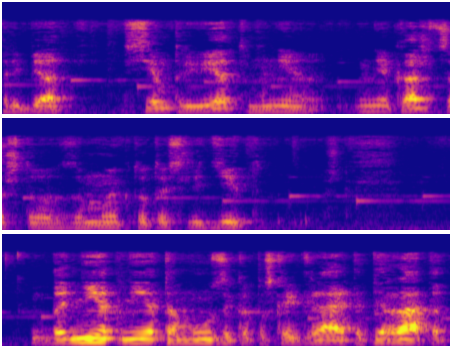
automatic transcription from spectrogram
Ребят, всем привет. Мне, мне кажется, что за мной кто-то следит. Да нет, не эта музыка, пускай играет. Оператор,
